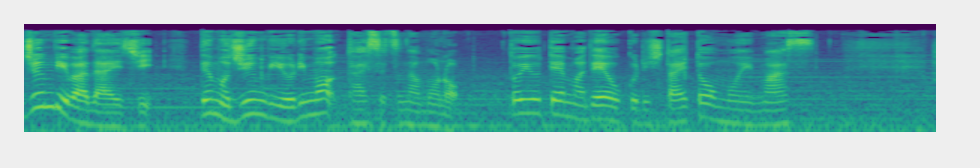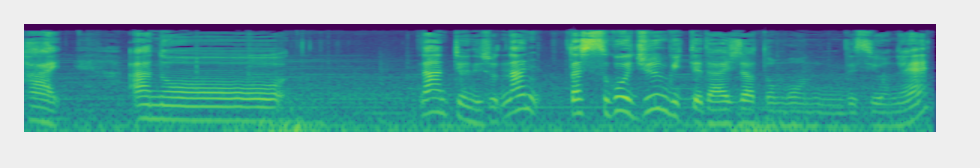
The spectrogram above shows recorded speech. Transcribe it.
準備は大事、でも準備よりも大切なものというテーマでお送りしたいと思います。はい。あのー、なんて言うんでしょう。なん、私すごい準備って大事だと思うんですよね。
